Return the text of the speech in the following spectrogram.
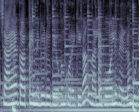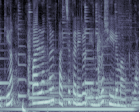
ചായ കാപ്പി എന്നിവയുടെ ഉപയോഗം കുറയ്ക്കുക നല്ലപോലെ വെള്ളം കുടിക്കുക പഴങ്ങൾ പച്ചക്കറികൾ എന്നിവ ശീലമാക്കുക.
